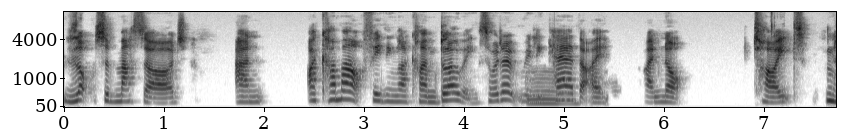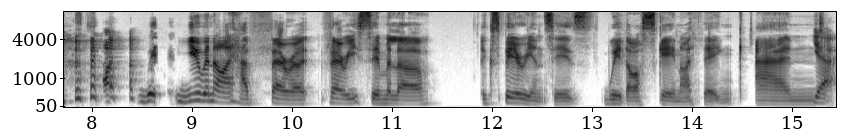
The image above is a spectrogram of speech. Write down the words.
lots of massage and I come out feeling like I'm glowing. So I don't really Mm. care that I I'm not tight. I, you and I have very very similar experiences with our skin, I think, and yeah,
